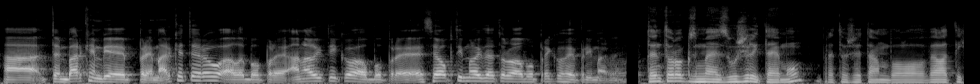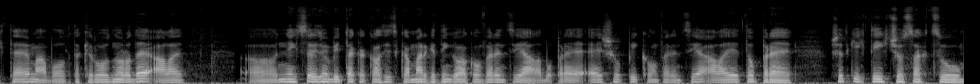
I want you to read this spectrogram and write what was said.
A ten Barcamp je pre marketerov, alebo pre analytikov, alebo pre SEO optimalizátorov, alebo pre koho je primárne? Tento rok sme zúžili tému, pretože tam bolo veľa tých tém a bolo také rôznorodé, ale uh, nechceli sme byť taká klasická marketingová konferencia alebo pre e-shopy konferencia, ale je to pre všetkých tých, čo sa chcú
